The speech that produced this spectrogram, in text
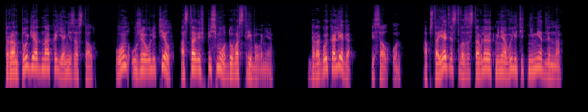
Тарантоги, однако, я не застал. Он уже улетел, оставив письмо до востребования. «Дорогой коллега», — писал он, — «обстоятельства заставляют меня вылететь немедленно,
